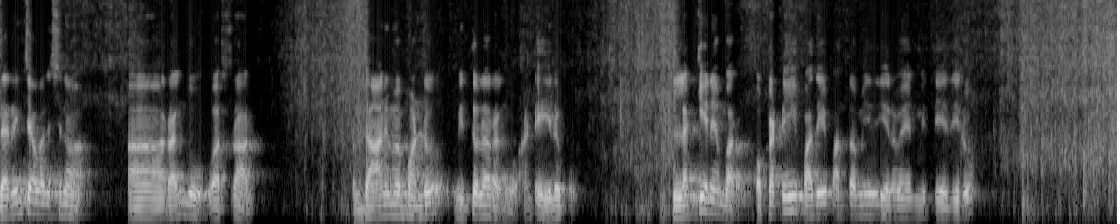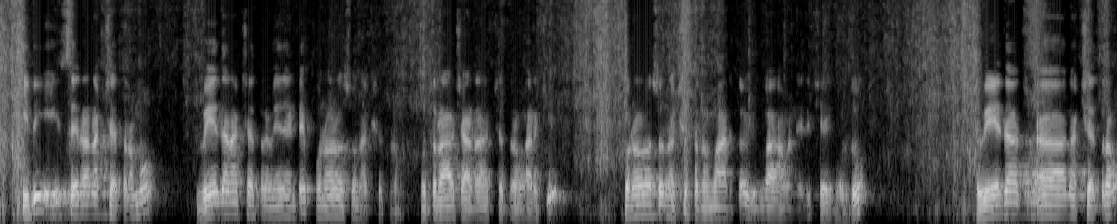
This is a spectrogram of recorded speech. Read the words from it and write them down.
ధరించవలసిన రంగు వస్త్రాలు. దానిమ్మ పండు విత్తుల రంగు అంటే ఎరుపు లక్కీ నెంబర్ ఒకటి పది పంతొమ్మిది ఇరవై ఎనిమిది తేదీలు. ఇది శిర నక్షత్రము వేద నక్షత్రం ఏదంటే పునర్వసు నక్షత్రం ఉత్తరాచార నక్షత్రం వారికి పునర్వసు నక్షత్రం వారితో వివాహం అనేది చేయకూడదు. వేద నక్షత్రం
